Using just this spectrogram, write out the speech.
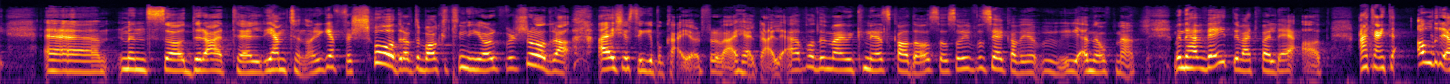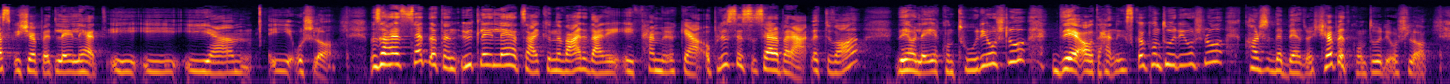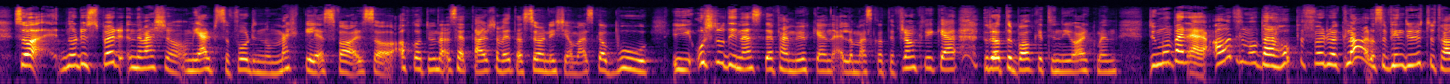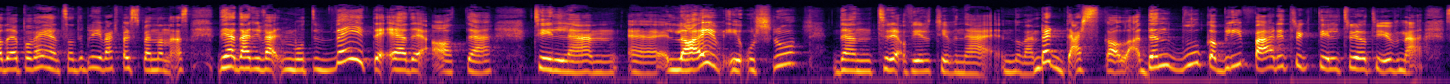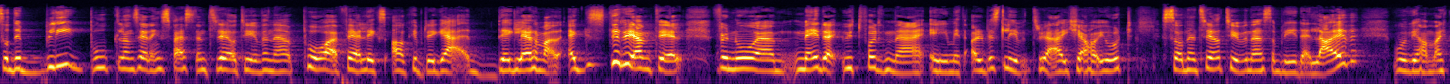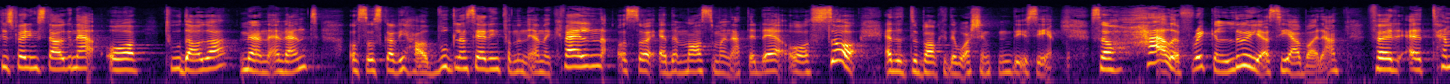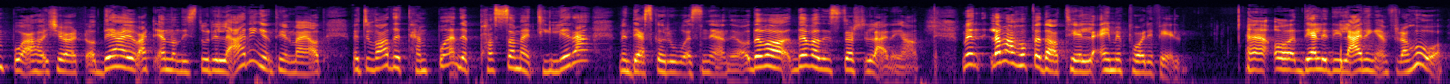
Eh, men så drar jeg hjem til Norge, for så å dra tilbake til New York. for så å dra. Jeg er ikke sikker på hva jeg gjør, for å være helt ærlig. Jeg har fått meg en kneskade også, så vi får se hva vi, vi, ender opp med. Men det jeg vet i hvert fall det at jeg tenkte aldri jeg skulle kjøpe et leilighet i, i, i, um, i Oslo. Men så har jeg sett at en utleilighet så jeg kunne være der i, fem uker, og plutselig så ser jeg bare vet du hva, det å leie kontor i Oslo, det at Henning skal ha kontor i Oslo, kanskje det er bedre å kjøpe et kontor i Oslo. Så når du spør universet om hjelp, så får du noen merkelige svar. Så akkurat nå når jeg sitter her, så vet jeg søren ikke om jeg skal bo i Oslo de neste fem ukene, eller om jeg skal til Frankrike, dra tilbake til New York. Men du må bare, av og til må bare hoppe før du er klar, og så finner du ut av det på veien. Så det blir i hvert fall spennende. Det jeg derimot vet, det er det at eh, til um, live i Oslo den 23. november, der skal jeg. Den boka blir ferdigtrykt til 23. Så det blir boklanseringsfest den 23. på Felix Aker Brygge. Det gleder jeg meg ekstremt til. For noe eh, mer utfordrende i mitt arbeidsliv tror jeg ikke jeg har gjort. Så den 23. så blir det live, hvor vi har markedsføringsdagene. og to dager med en event, og så skal vi ha boklansering på den ene kvelden, og så er det masemann etter det, og så er det tilbake til Washington DC. Så halleluja, sier jeg bare, for eh, tempoet jeg har kjørt. Og det har jo vært en av de store læringene til meg, at vet du hva, det tempoet det passa meg tidligere, men det skal roes ned nå. Og det var, det var den største læringa. Men la meg hoppe da til Amy Porterfield eh, og dele de læringene fra henne.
